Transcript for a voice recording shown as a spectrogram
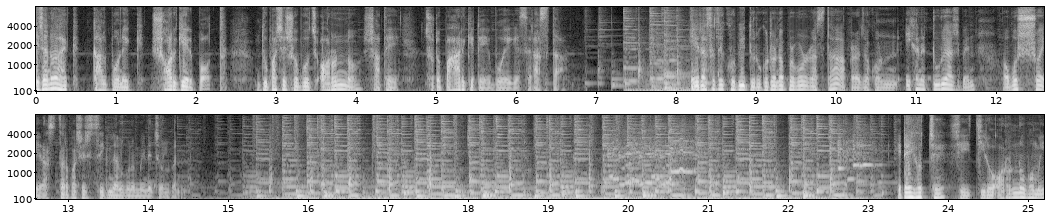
এ যেন এক কাল্পনিক স্বর্গের পথ। দুপাশে সবুজ অরণ্য, সাথে ছোট পাহাড় কেটে বয়ে গেছে রাস্তা। এই রাস্তাটি খুবই দুর্ঘটনাপ্রবণ রাস্তা। আপনারা যখন এখানে ট্যুরে আসবেন, অবশ্যই রাস্তার পাশের সিগন্যালগুলো মেনে চলবেন। এটাই হচ্ছে সেই চির অরণ্যভূমি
